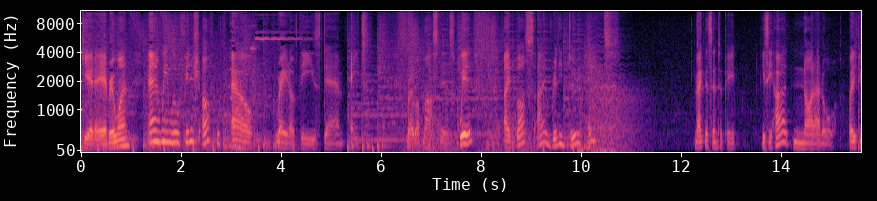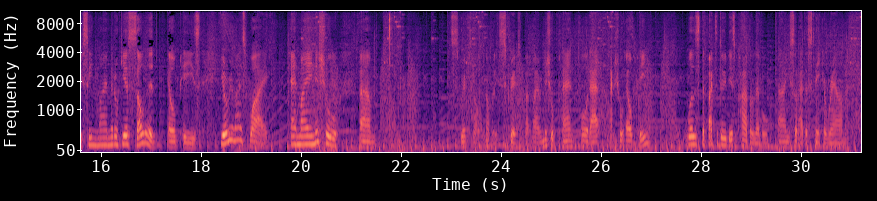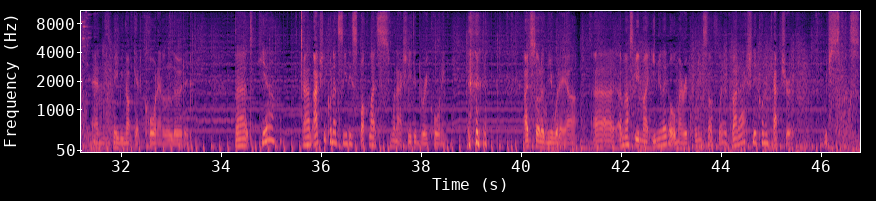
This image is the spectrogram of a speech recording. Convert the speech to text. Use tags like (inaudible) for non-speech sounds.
G'day everyone, and we will finish off with our raid of these damn 8 Robot Masters with a boss I really do hate. Magna Centipede. Is he hard? Not at all. But if you've seen my Metal Gear Solid LPs, you'll realize why. And my initial um, script, well not really script, but my initial plan for that actual LP was the fact to do this part of the level. Uh, you sort of had to sneak around and maybe not get caught and alerted. But here, um, I actually couldn't see these spotlights when I actually did the recording. (laughs) I just sort of knew where they are. Uh, it must be my emulator or my recording software, but I actually couldn't capture it, which sucks.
